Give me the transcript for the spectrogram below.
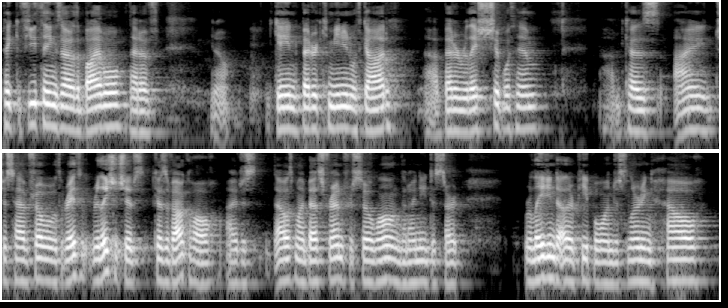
pick a few things out of the Bible that have, you know, gained better communion with God, a better relationship with Him, because I just have trouble with relationships because of alcohol. I just that was my best friend for so long that I need to start relating to other people and just learning how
